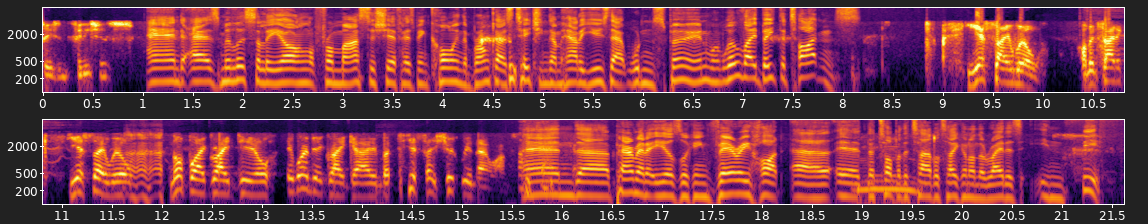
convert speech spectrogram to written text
season finishes. And as Melissa Leong from MasterChef has been calling the Broncos, teaching them how to use that wooden spoon, will they beat the Titans? Yes, they will. I'm emphatic. Yes, they will. Not by a great deal. It won't be a great game, but yes, they should win that one. And uh, Parramatta Eels looking very hot uh, at the top of the table, taking on the Raiders in fifth.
